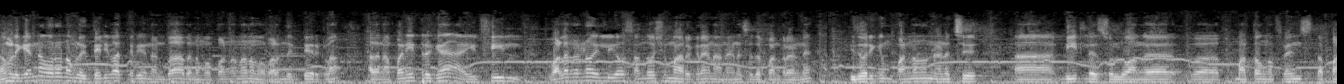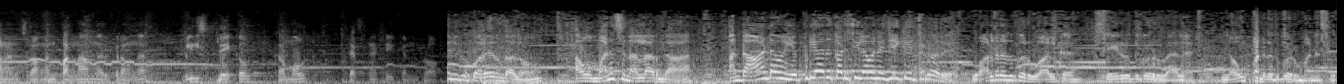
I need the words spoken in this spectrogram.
நம்மளுக்கு என்ன வரும் நம்மளுக்கு தெளிவா தெரியும் நண்பா. அதை நம்ம பண்ணணும் நம்ம வளர்ந்துகிட்டே இருக்கலாம். அதை நான் பண்ணிட்டு இருக்கேன். ஐ ஃபீல் வளரணும் இல்லையோ சந்தோஷமா இருக்கிறேன். நான் நினைச்சதை பண்றேன்னு. இது வரைக்கும் பண்ணணும்னு நினைச்சு வீட்டில் சொல்லுவாங்க மற்றவங்க ஃப்ரெண்ட்ஸ் தப்பா நினைச்சிருவாங்கன்னு பண்ணாம இருக்கிறவங்க please break out come out எனக்கு குறை இருந்தாலும் அவன் மனசு நல்லா இருந்தா அந்த ஆண்டவன் எப்படியாவது கடைசியில அவனை ஜெயிக்க வச்சிருவாரு. வாழ்றதுக்கு ஒரு வாழ்க்கை செய்யறதுக்கு ஒரு வேலை லவ் பண்றதுக்கு ஒரு மனசு.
